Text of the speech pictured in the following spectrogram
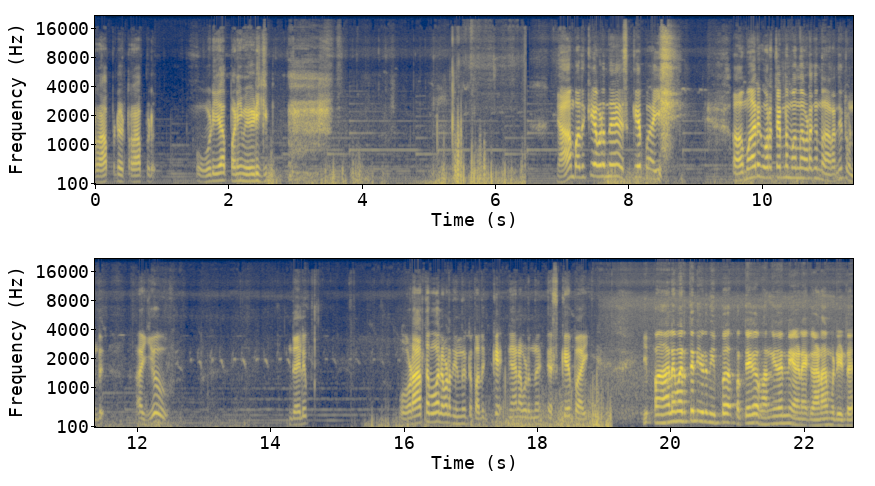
ട്രാപ്പിഡ് ട്രാപ്പിഡ് ഓടിയാ പണി മേടിക്കും. ഞാൻ പതുക്കെ അവിടെ നിന്ന് എസ്കേപ്പായി അവന്മാർ കുറച്ചെണ്ണം വന്ന് അവിടെ നിറഞ്ഞിട്ടുണ്ട്. അയ്യോ. എന്തായാലും ഓടാത്ത പോലെ അവിടെ നിന്നിട്ട് പതുക്കെ ഞാൻ അവിടെ നിന്ന് എസ്കേപ്പായി ഈ പാലമരത്തിന്റെ ഒരു നിപ്പ പ്രത്യേക ഭംഗി തന്നെയാണ് കാണാൻ വേണ്ടിയിട്ട്.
